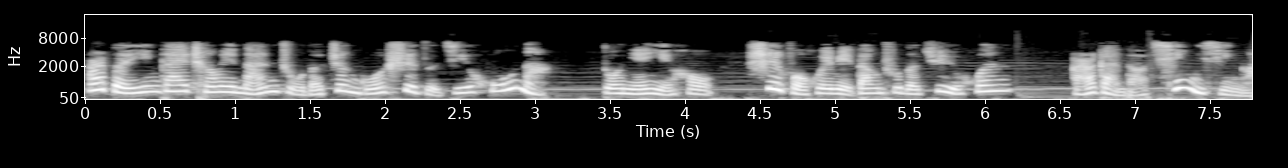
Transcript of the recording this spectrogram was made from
而本应该成为男主的郑国世子姬乎呢？多年以后，是否会为当初的拒婚而感到庆幸啊？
